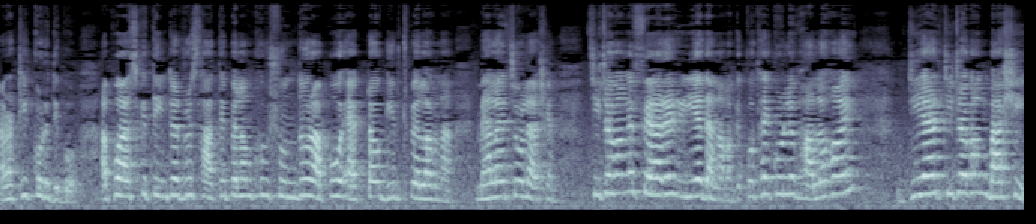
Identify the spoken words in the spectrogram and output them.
আমরা ঠিক করে দিব। আপু, আজকে তিনটা ড্রেস হাতে পেলাম, খুব সুন্দর। আপু, একটাও গিফট পেলাম না। মেলায় চলে আসেন। চিটাগঙ্গে ফেয়ারের ইয়ে দেন আমাকে, কোথায় করলে ভালো হয়? ডিয়ার চিটাগং বাসী,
